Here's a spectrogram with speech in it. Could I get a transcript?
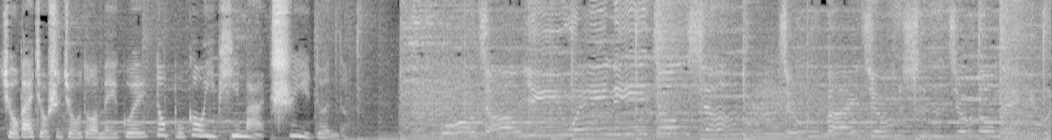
九百九十九朵玫瑰都不够一匹马吃一顿的。我早已为你种下九百九十九朵玫瑰，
